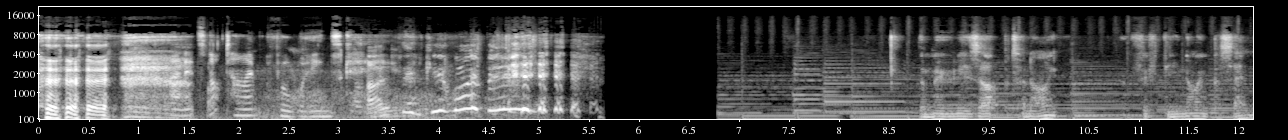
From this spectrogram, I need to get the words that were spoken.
and it's not time for Wayne's Cave. I think it might be. the moon is up tonight 59%.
